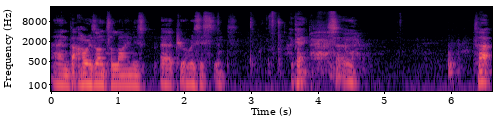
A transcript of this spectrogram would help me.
and that horizontal line is uh, pure resistance. Okay, so so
